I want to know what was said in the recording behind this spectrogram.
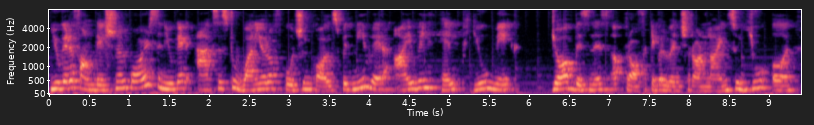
You get a foundational course and you get access to one year of coaching calls with me where I will help you make your business a profitable venture online so you earn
